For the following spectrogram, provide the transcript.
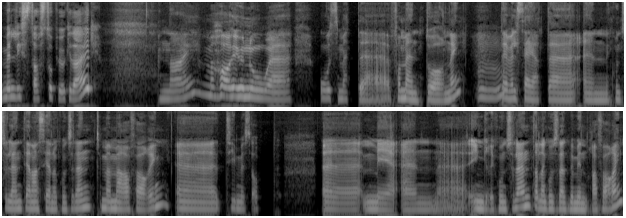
Men lista stopper jo ikke der. Nei, vi har jo noe ord som heter formentordning. Det vil si at eh, en konsulent, gjerne seniorkonsulent med mer erfaring, eh, teames opp eh, med en eh, yngre konsulent, eller en konsulent med mindre erfaring.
